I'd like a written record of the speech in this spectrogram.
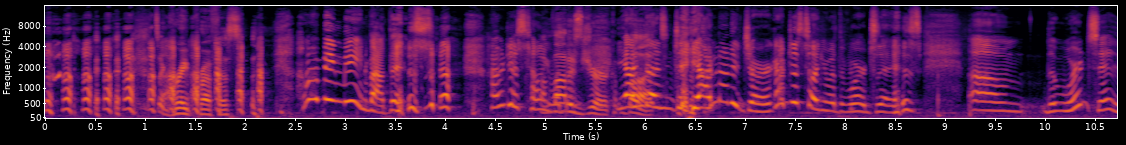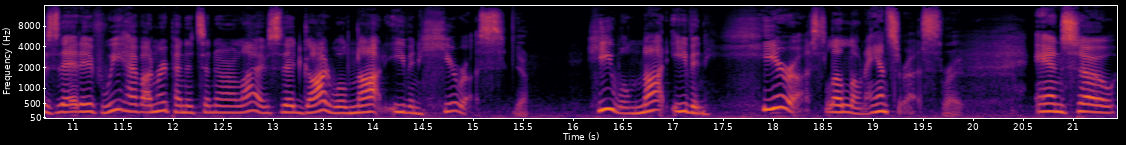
It's a great preface. I'm not being mean about this. I'm just telling I'm you what not a jerk, Yeah, I'm not, yeah, I'm not a jerk. I'm just telling you what the word says. Um, the word says that if we have unrepentance in our lives, that God will not even hear us. Yeah. He will not even hear us, let alone answer us. right. And so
